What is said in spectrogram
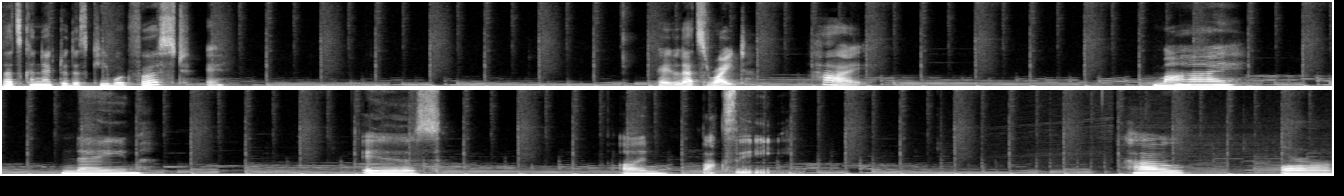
Let's connect to this keyboard first. Okay. Okay, let's write. Hi. My name is Unboxy. How are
